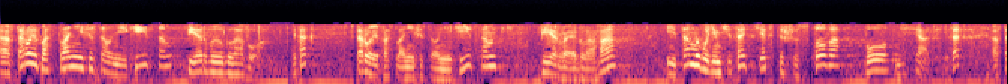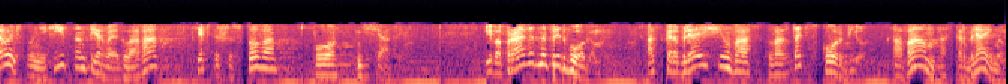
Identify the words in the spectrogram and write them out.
а, второе послание Фессалоникийцам, первую главу. Итак, второе послание Фессалоникийцам, первая глава, и там мы будем читать тексты 6 по 10. Итак, второе Фессалоникийцам, первая глава, тексты 6 по 10. «Ибо праведно пред Богом, оскорбляющим вас воздать скорбью, а вам, оскорбляемым,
